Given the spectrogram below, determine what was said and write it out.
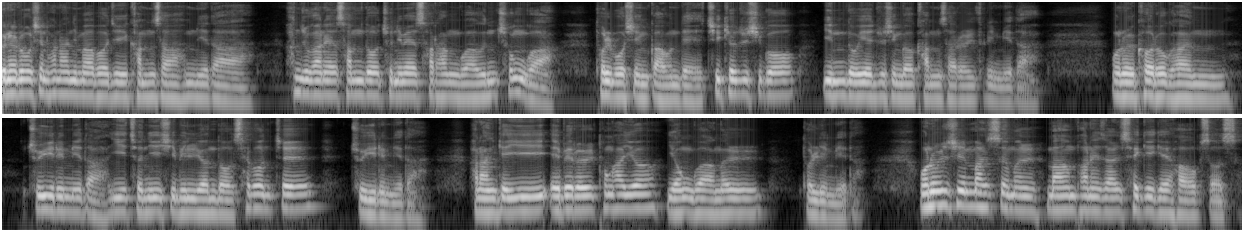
은혜로우신 하나님 아버지 감사합니다. 한 주간의 삶도 주님의 사랑과 은총과 돌보신 가운데 지켜주시고 인도해 주신 것 감사를 드립니다. 오늘 거룩한 주일입니다. 2021년도 세 번째 주일입니다. 하나님께 이 예배를 통하여 영광을 돌립니다. 오늘 주신 말씀을 마음판에 잘 새기게 하옵소서.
